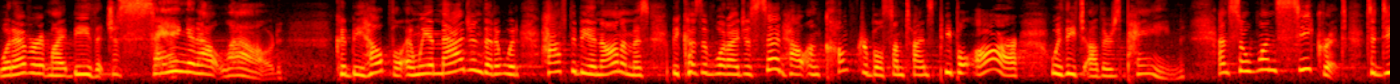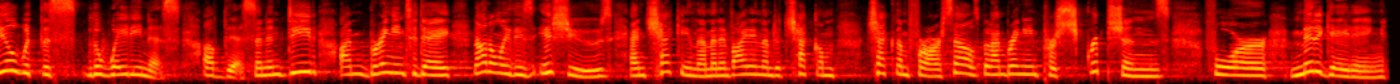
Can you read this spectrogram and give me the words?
whatever it might be, that just saying it out loud could be helpful. And we imagined that it would have to be anonymous because of what I just said, how uncomfortable sometimes people are with each other's pain. And so, one secret to deal with this, the weightiness of this, and indeed, I'm bringing today not only these issues and checking them and inviting them to check them, check them for ourselves, but I'm bringing prescriptions for mitigating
